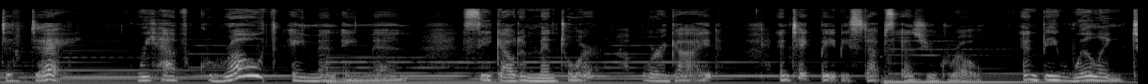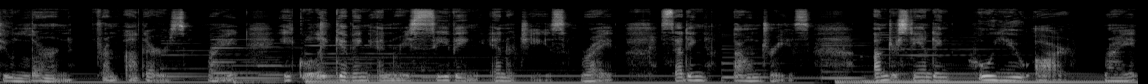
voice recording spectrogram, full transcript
Today we have growth. Amen, amen. Seek out a mentor or a guide and take baby steps as you grow and be willing to learn from others, right? Equally giving and receiving energies, right? Setting boundaries, understanding who you are, right?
